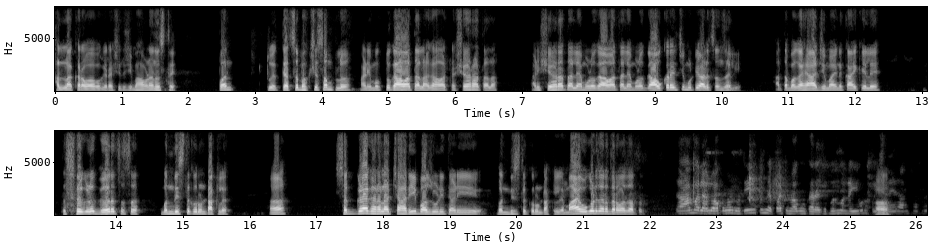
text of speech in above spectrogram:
हल्ला करावा वगैरे अशी त्याची भावना नसते. पण त्याचं भक्ष्य संपलं आणि मग तो गावात आला गावात शहरात आला. आणि शहरात आल्यामुळं गावात आल्यामुळं गावकऱ्यांची मोठी अडचण झाली. आता बघा ह्या आजीमाईनं काय केलंय? तर सगळं घरच असं बंदिस्त करून टाकलं. हा सगळ्या घराला चारही बाजूनी त्यांनी बंदिस्त करून टाकलेलं. माय उघड जरा दरवाजा आम्हाला लोक म्हणत होते तुम्ही पाठीमागून करायचे. पण म्हणलं एवढं. पैसे नाही आमच्याकडे.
